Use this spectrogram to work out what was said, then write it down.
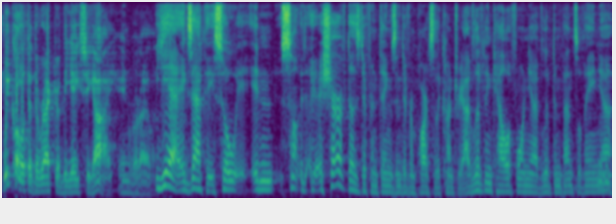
We call it the director of the ACI in Rhode Island. Yeah, exactly. So in some, a sheriff does different things in different parts of the country. I've lived in California, I've lived in Pennsylvania,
